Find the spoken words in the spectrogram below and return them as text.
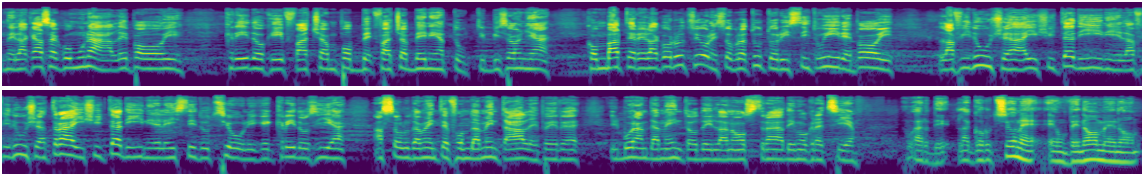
nella casa comunale poi credo che faccia, be faccia bene a tutti, bisogna combattere la corruzione e soprattutto restituire poi la fiducia ai cittadini e la fiducia tra i cittadini e le istituzioni che credo sia assolutamente fondamentale per il buon andamento della nostra democrazia. Guardi, la corruzione è un fenomeno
